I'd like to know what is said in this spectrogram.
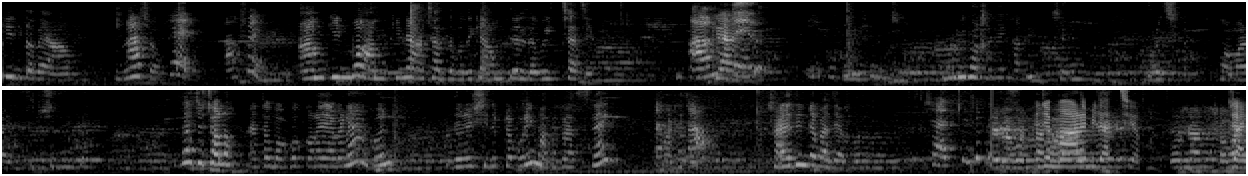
কিনতে হবে আম বুঝেছ? আম কিনবো আম কিনে আচার দেবো দেখি আম তেল দেবো ইচ্ছা আছে। মুড়ি মাখা দিয়ে খাবি সেদিন করেছিলাম মামার এসেছিল ঠিক আছে চলো এত বক বক করা যাবে না এখন। ওদের ওই সিঁদুরটা পরি মাথাটা আসছাই মাঠে সাড়ে তিনটে বাজে এখন। এই যে মা আর আমি যাচ্ছি এখন। যাই।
